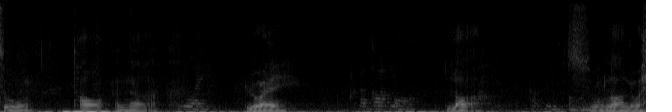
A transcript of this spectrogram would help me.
สูงทอ那 รวย รวย แล้วก็หล่อ หล่อ ก็คือสม สู บู ง รณ์ หล่อรวย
